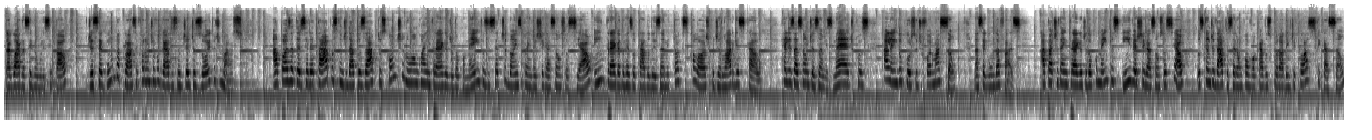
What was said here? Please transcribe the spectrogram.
da Guarda Civil Municipal de segunda classe foram divulgados no dia 18 de março. Após a terceira etapa, os candidatos aptos continuam com a entrega de documentos e certidões para investigação social e entrega do resultado do exame toxicológico de larga escala, realização de exames médicos, além do curso de formação, na segunda fase. A partir da entrega de documentos e investigação social, os candidatos serão convocados por ordem de classificação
